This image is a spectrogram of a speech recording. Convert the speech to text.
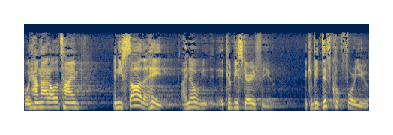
We hung out all the time. And he saw that, hey, I know it could be scary for you. It could be difficult for you.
